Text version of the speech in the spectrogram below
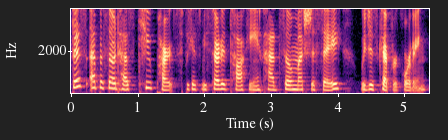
This episode has two parts because we started talking and had so much to say, we just kept recording.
